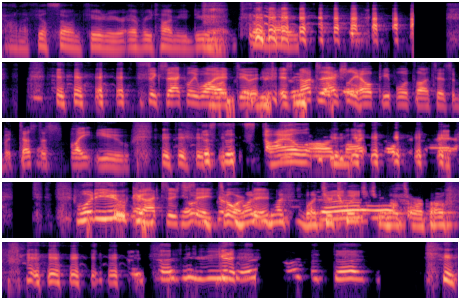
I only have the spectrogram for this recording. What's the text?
God, I feel so inferior every time you do that. It's so nice. It's exactly why I do it. It's not to actually help people with autism, but just to spite you. Just the style on my what do you got to What- say, what- Torpid? what- what's your Twitch channel, Torbo? touching me. Gonna- that's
